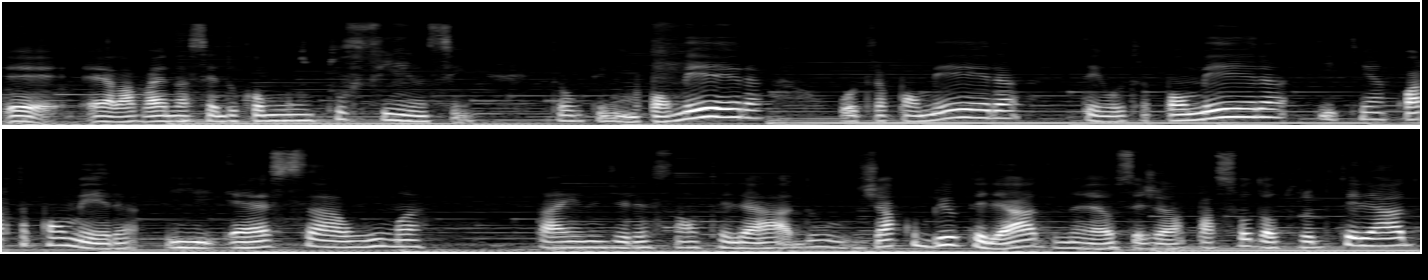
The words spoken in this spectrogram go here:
é, ela vai nascendo como um tufinho assim. Então tem uma palmeira, outra palmeira, tem outra palmeira e tem a quarta palmeira. E essa uma tá indo em direção ao telhado, já cobriu o telhado, né? Ou seja, ela passou da altura do telhado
